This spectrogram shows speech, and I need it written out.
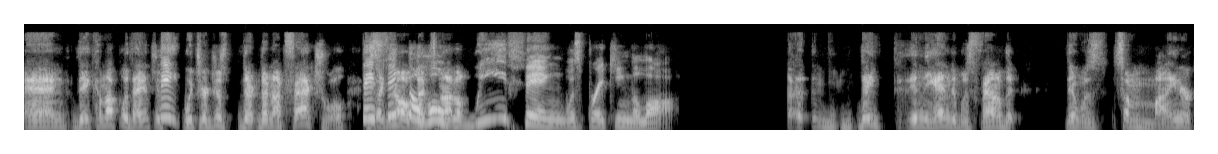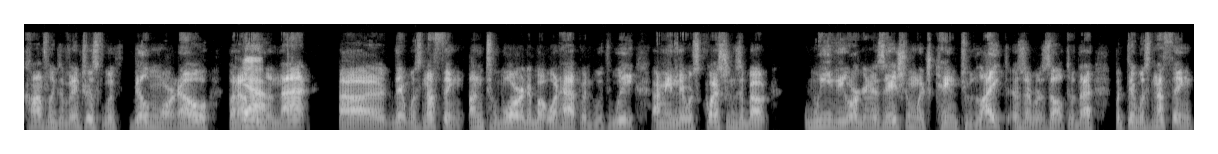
and they come up with answers They- which are just they're, they're not factual. they it's like think no, the that's whole not. A, we thing was breaking the law. Uh, they in the end it was found that there was some minor conflict of interest with Bill Morneau, but other Yeah. than that, uh, there was nothing untoward about what happened with we. I mean, there was questions about we the organization which came to light as a result of that, but there was nothing.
